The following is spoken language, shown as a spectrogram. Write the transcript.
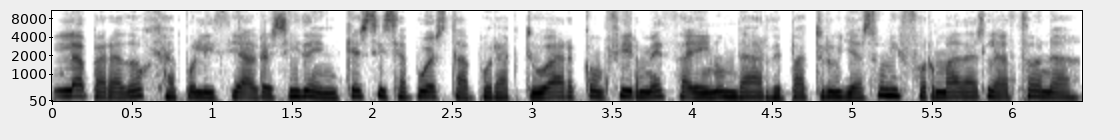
La paradoja policial reside en que si se apuesta por actuar con firmeza e inundar de patrullas uniformadas la zona,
